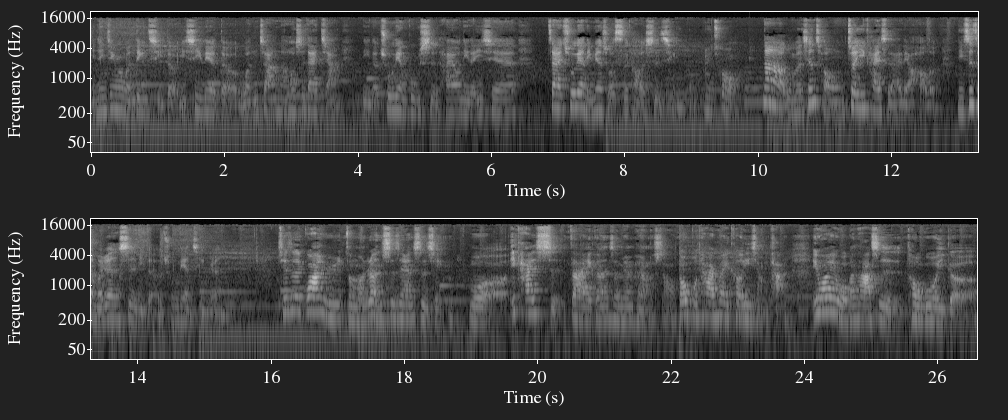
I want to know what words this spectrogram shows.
已经进入稳定期的一系列的文章，然后是在讲。你的初恋故事，还有你的一些在初恋里面所思考的事情。没错。那我们先从最一开始来聊好了。你是怎么认识你的初恋情人？其实关于怎么认识这件事情，我一开始在跟身边朋友的时候都不太会刻意想谈，因为我跟他是透过一个。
